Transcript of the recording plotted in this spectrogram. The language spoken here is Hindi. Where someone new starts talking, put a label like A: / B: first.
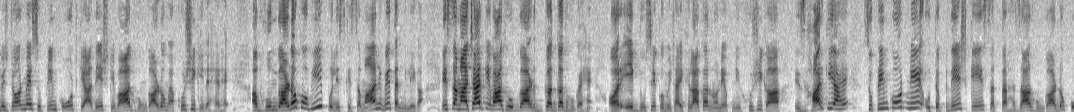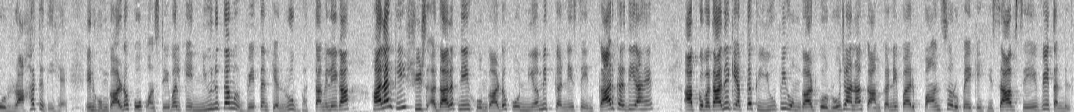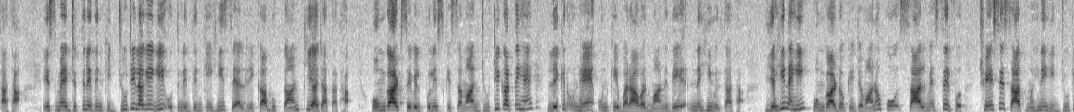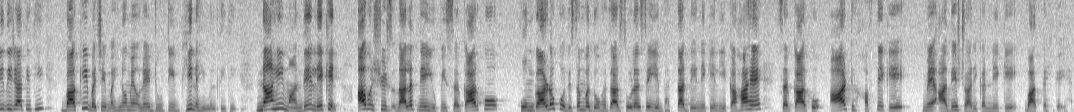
A: बिजनौर में सुप्रीम कोर्ट के आदेश के बाद होमगार्डों में खुशी की लहर है। अब होमगार्डों को भी पुलिस के समान वेतन मिलेगा। इस समाचार के बाद होमगार्ड गदगद हो गए हैं और एक दूसरे को मिठाई खिलाकर उन्होंने अपनी खुशी का इजहार किया है। सुप्रीम कोर्ट ने उत्तर प्रदेश के सत्तर हज़ार होमगार्डों को राहत दी है। इन होमगार्डों को कांस्टेबल के न्यूनतम वेतन के अनुरूप भत्ता मिलेगा। हालाँकि शीर्ष अदालत ने होमगार्डों को नियमित करने से इनकार कर दिया है। आपको बता दें कि अब तक यूपी होमगार्ड को रोज़ाना काम करने पर पाँच रुपए के हिसाब से वेतन मिलता था। इसमें जितने दिन की ड्यूटी लगेगी, उतने दिन की ही सैलरी का भुगतान किया जाता था। होमगार्ड सिविल पुलिस के समान ड्यूटी करते हैं, लेकिन उन्हें उनके बराबर मानदेय नहीं मिलता था। यही नहीं, होमगार्डों के जवानों को साल में सिर्फ़ छह से सात महीने ही ड्यूटी दी जाती थी, बाकी बचे महीनों में उन्हें ड्यूटी भी नहीं मिलती थी। ना ही मानदेय, लेकिन अब शीर्ष अदालत ने यूपी सरकार को होमगार्डों को दिसंबर 2016 से ये भत्ता देने के लिए कहा है। सरकार को आठ हफ़्ते के में आदेश जारी करने की बात कही गई है।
